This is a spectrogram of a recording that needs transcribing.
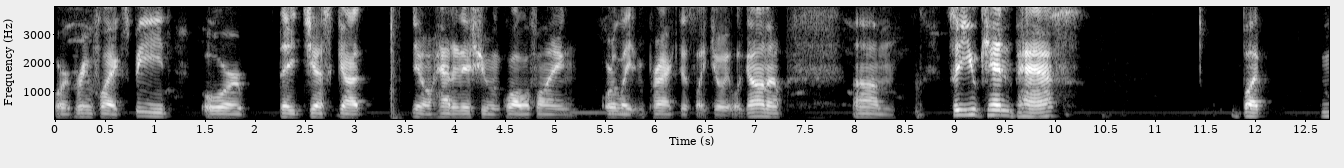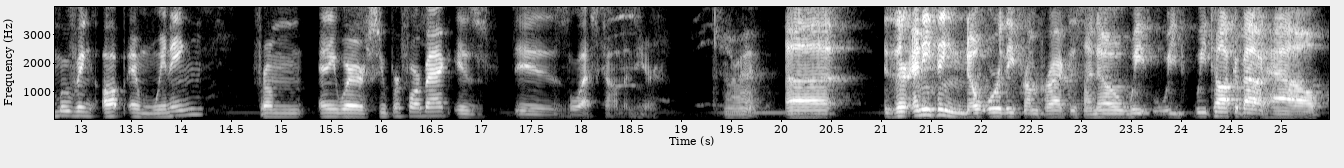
or green flag speed or they just got, you know, had an issue in qualifying or late in practice like Joey Logano. Um, so you can pass, but moving up and winning from anywhere super far back is is less common here. All right. Uh is there anything noteworthy from practice? I know we we we talk about how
